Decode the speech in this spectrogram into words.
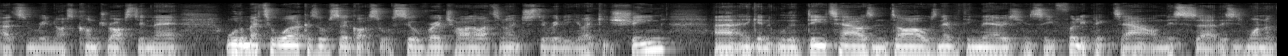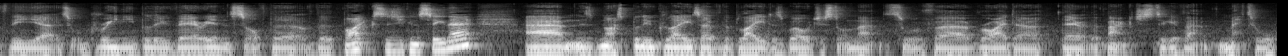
adds some really nice contrast in there. All the metal work has also got sort of silver edge highlighting on it just to really make it sheen. Uh, and again, all the details and dials and everything there, as you can see, fully picked out on this. Uh, this is one of the uh, sort of greeny blue variants of the of the bikes, as you can see there. Um, there's nice blue glaze over the blade as well, just on that sort of uh, rider there at the back, just to give that metal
